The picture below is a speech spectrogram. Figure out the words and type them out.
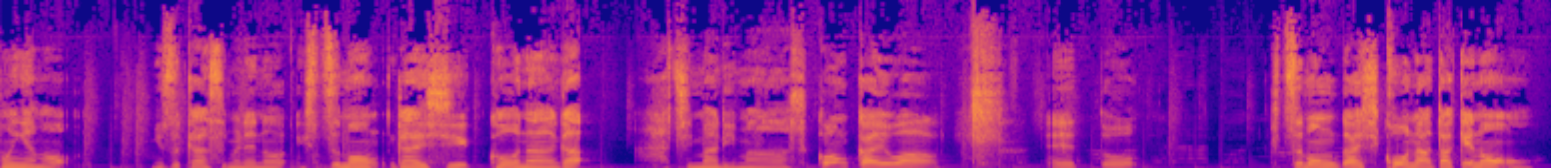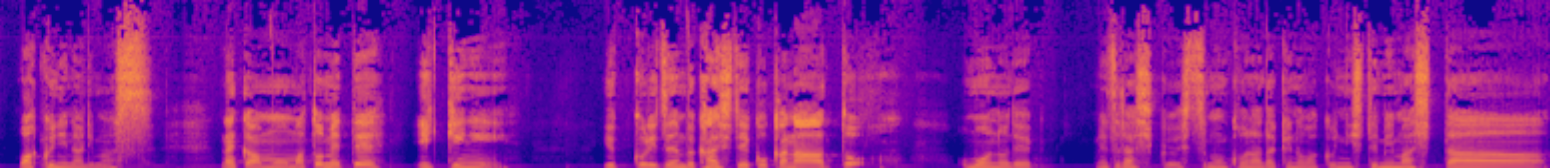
今夜も、水川すみれの質問返しコーナーが始まります。今回は、えーっと、質問返しコーナーだけの枠になります。なんかもうまとめて一気にゆっくり全部返していこうかなと思うので、珍しく質問コーナーだけの枠にしてみました。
